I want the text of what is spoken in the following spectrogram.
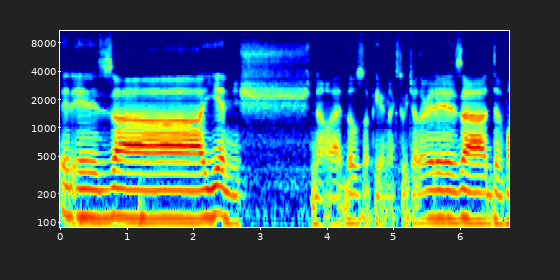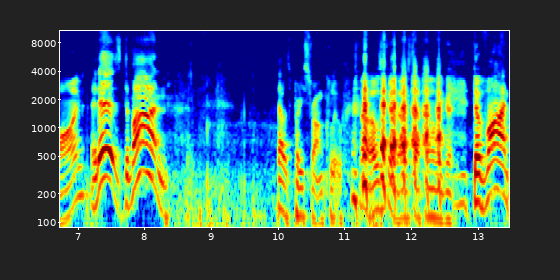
It is uh, Yinsh. No, that, those appear next to each other. It is uh, DVONN. It is DVONN. That was a pretty strong clue. No, that was good. That was definitely good. DVONN.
